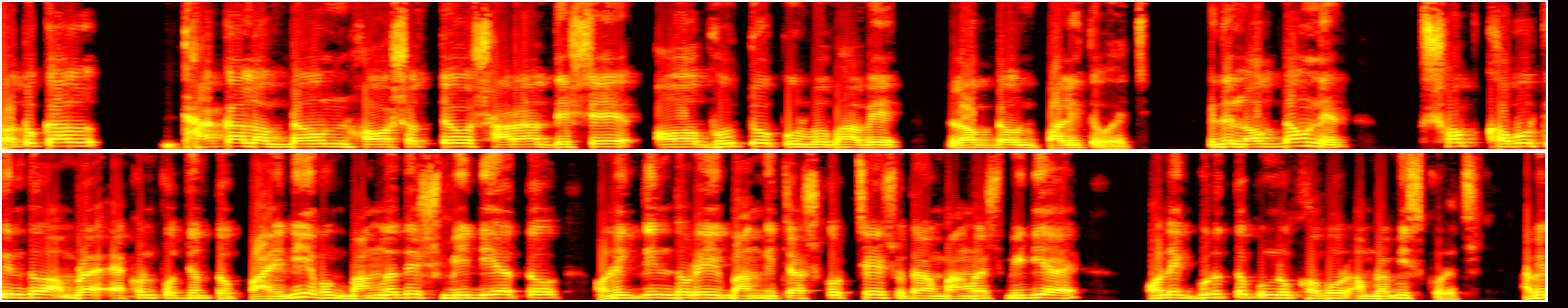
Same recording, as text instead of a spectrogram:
গতকাল ঢাকা লকডাউন হওয়া সত্ত্বেও সারা দেশে অভূতপূর্বভাবে লকডাউন পালিত হয়েছে। কিন্তু লকডাউনের সব খবর কিন্তু আমরা এখন পর্যন্ত পাইনি এবং বাংলাদেশ মিডিয়া তো অনেকদিন ধরেই বাঙ্গি চাষ করছে, সুতরাং বাংলাদেশ মিডিয়ায় অনেক গুরুত্বপূর্ণ খবর আমরা মিস করেছি। আমি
